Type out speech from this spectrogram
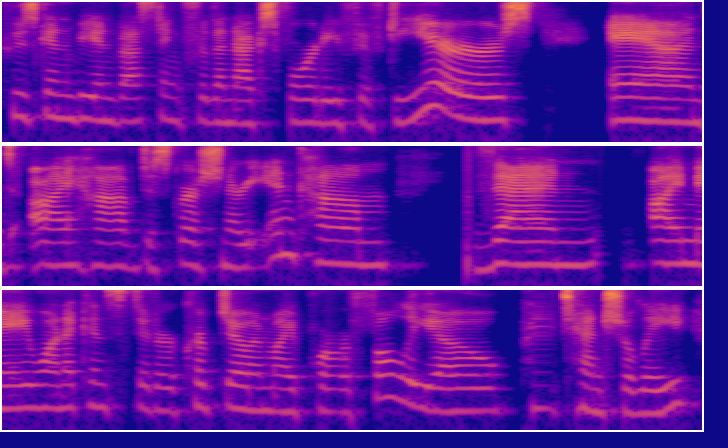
who's going to be investing for the next 40, 50 years, and I have discretionary income, then I may want to consider crypto in my portfolio potentially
